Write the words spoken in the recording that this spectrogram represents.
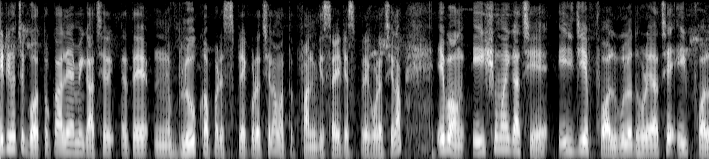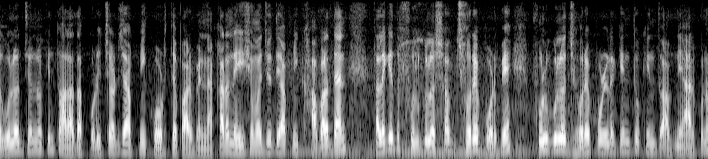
এটি হচ্ছে গতকালে আমি গাছের এতে ব্লু কপার স্প্রে করেছিলাম, অর্থাৎ ফানগি ফানগিসাইড স্প্রে করেছিলাম। এবং এই সময় গাছে এই যে ফলগুলো ধরে আছে, এই ফলগুলোর জন্য কিন্তু আলাদা পরিচর্যা আপনি করতে পারবেন না। কারণ এই সময় যদি আপনি খাবার দেন, তাহলে কিন্তু ফুলগুলো সব ঝরে পড়বে। ফুলগুলো ঝরে পড়লে কিন্তু কিন্তু আপনি আর কোনো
